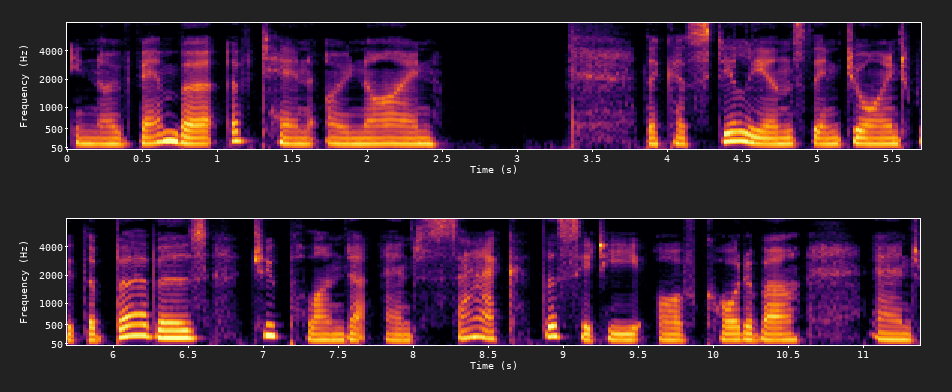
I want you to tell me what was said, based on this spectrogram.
in November of 1009. The Castilians then joined with the Berbers to plunder and sack the city of Cordoba, and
